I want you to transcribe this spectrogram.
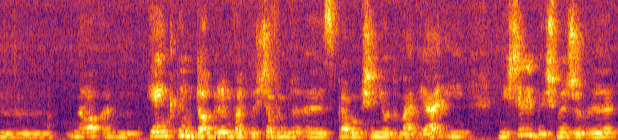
ym, no, ym, pięknym, dobrym, wartościowym y, sprawom się nie odmawia i nie chcielibyśmy, żeby mm,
